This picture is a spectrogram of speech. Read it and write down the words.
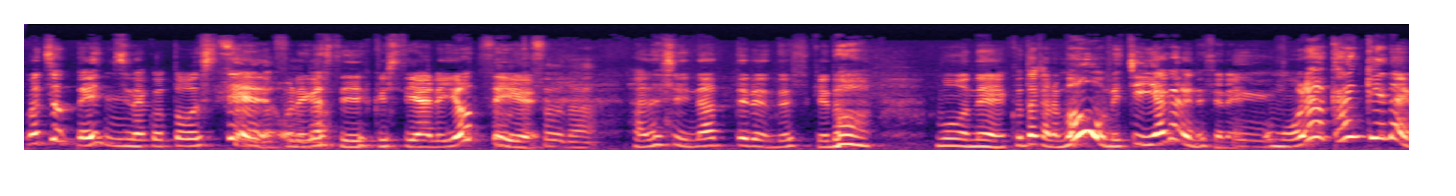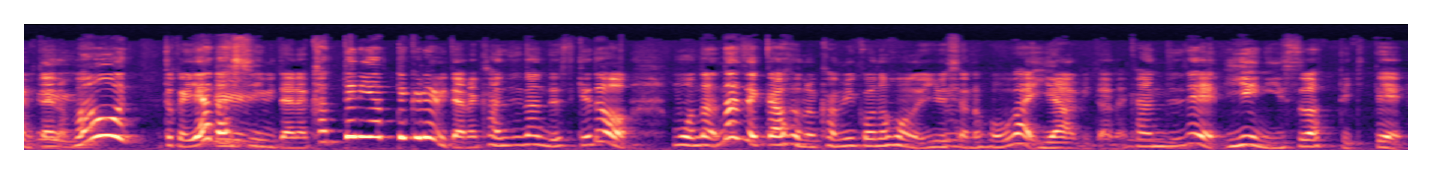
まあ、ちょっとエッチなことをして俺が征服してやるよっていう話になってるんですけどもうねだから魔王めっちゃ嫌がるんですよね、うん。もう俺は関係ないみたいな、うん。魔王とか嫌だしうん。みたいな。勝手にやってくれみたいな感じなんですけどもうななぜかその神子の方の勇者の方は嫌みたいな感じで家に居座ってきて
